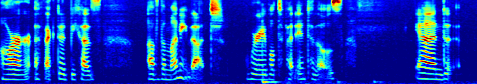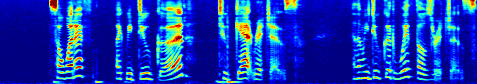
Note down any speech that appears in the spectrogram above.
are affected because of the money that we're able to put into those. And so what if like we do good to get riches. And then we do good with those riches.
